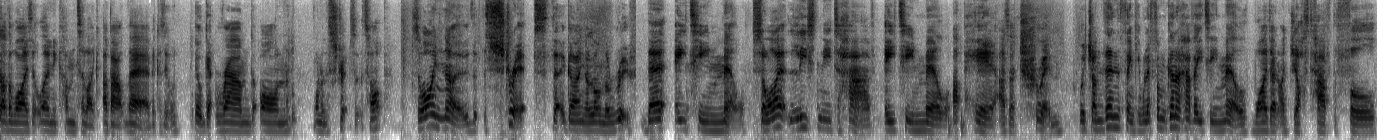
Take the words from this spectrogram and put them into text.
otherwise it will only come to like about there because it would it'll get rammed on one of the strips at the top. So I know that the strips that are going along the roof, they're 18 mil. So I at least need to have 18 mil up here as a trim, which I'm then thinking, well, if I'm gonna have 18 mil, why don't I just have the full,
